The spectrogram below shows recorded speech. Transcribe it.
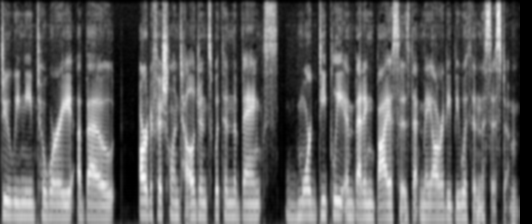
do we need to worry about artificial intelligence within the banks more deeply embedding biases that may already be within the system?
